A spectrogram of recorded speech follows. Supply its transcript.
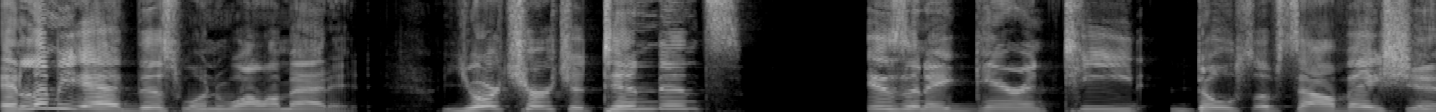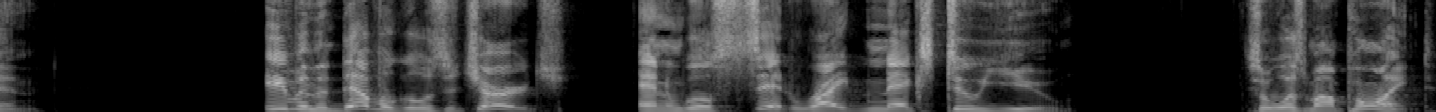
And let me add this one while I'm at it. Your church attendance isn't a guaranteed dose of salvation. Even the devil goes to church and will sit right next to you. So, what's my point?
